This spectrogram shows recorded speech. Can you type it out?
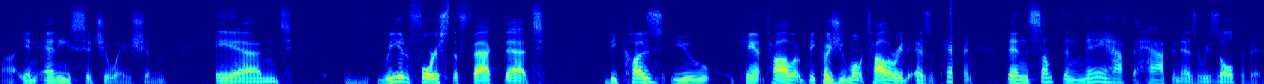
uh, in any situation and reinforce the fact that because you can't tolerate, because you won't tolerate it as a parent, then something may have to happen as a result of it.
